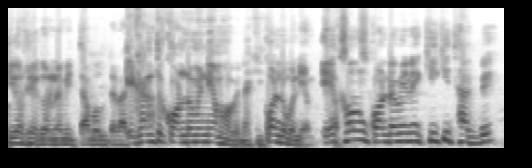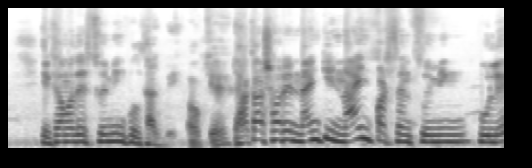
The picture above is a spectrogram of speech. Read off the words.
শিওর সে কারণে মিথ্যা বলতে পারি এখানে তো কন্ডোমিনিয়াম হবে নাকি? কন্ডোমিনিয়াম এখন আচ্ছা। কন্ডোমিনিয়ামে কি কি থাকবে? এখানে আমাদের সুইমিং পুল থাকবে। ওকে ঢাকা শহরে নাইনটি নাইন পার্সেন্ট সুইমিং পুলে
